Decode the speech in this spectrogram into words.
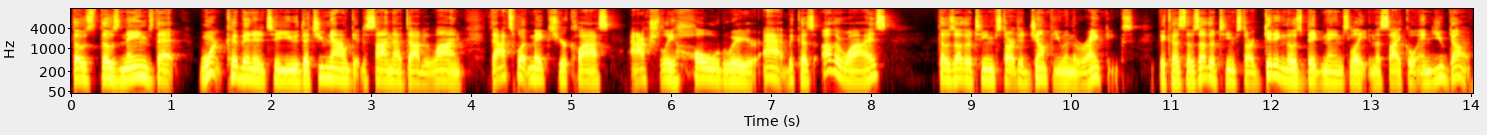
Those those names that weren't committed to you that you now get to sign that dotted line. That's what makes your class actually hold where you're at because otherwise, those other teams start to jump you in the rankings because those other teams start getting those big names late in the cycle and you don't.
